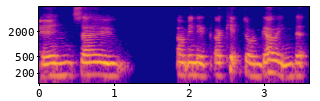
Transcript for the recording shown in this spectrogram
and so, I mean, I kept on going, but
